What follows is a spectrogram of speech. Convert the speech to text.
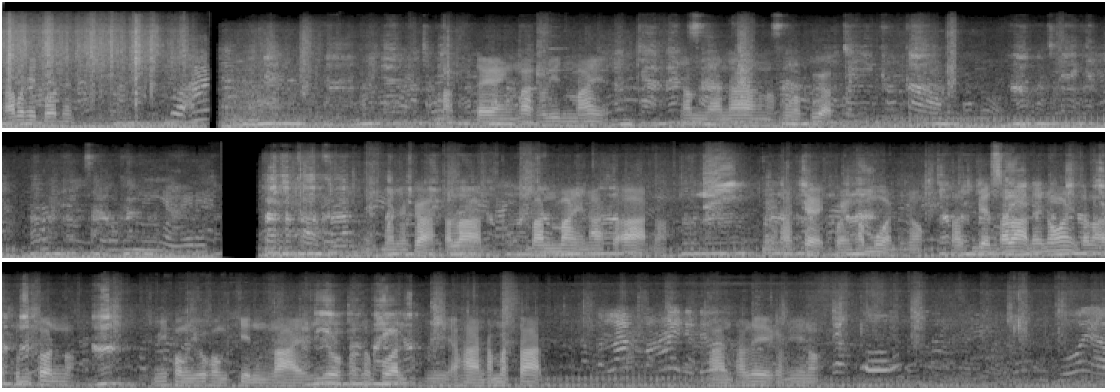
เอาไปเฮ็ดบดเนี่ยตัวอะ หมักแตงหมักลิ้นไม้น้ำยานางหัวเพือกมีอย่างไรดิบรรยากาศตลาดบ้านใหม่นาสะอาดเนาะเมืองท่าแขกแขวงขมวนเนาะตลาดเป็นตลาดน้อยๆตลาดชุมชนเนาะมีของอยู่ของกินหลายอยู่พอสมควรมีอาหารธรรมชาติอาหารทะเลก็มีเนาะโอ้ยเอา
